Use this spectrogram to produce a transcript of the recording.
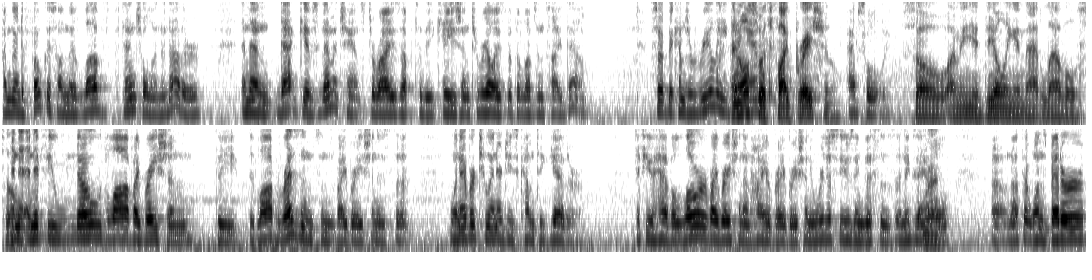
I'm going to focus on the love potential in another, and then that gives them a chance to rise up to the occasion to realize that the love's inside them. So it becomes a really And also it's vibrational. absolutely. So, I mean, you're dealing in that level, so. And, and if you know the law of vibration, the, the law of resonance and vibration is that whenever two energies come together, if you have a lower vibration and higher vibration, and we're just using this as an example, uh, not that one's better or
